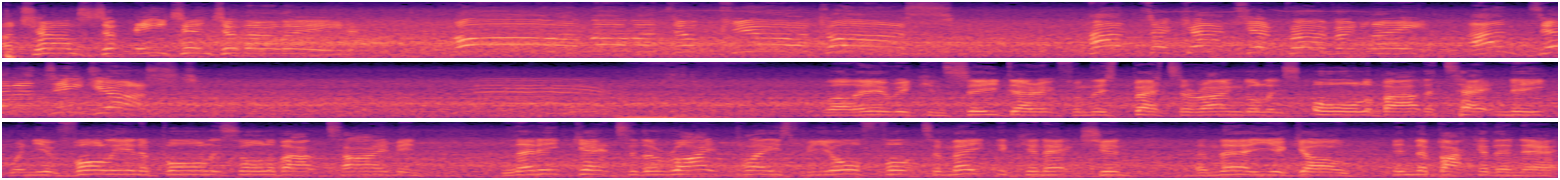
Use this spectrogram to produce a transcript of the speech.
A chance to eat into their lead. Oh, a moment of pure class! Had to catch it perfectly, and didn't he just? Well, here we can see, Derek, from this better angle, it's all about the technique. When you're volleying a ball, it's all about timing. Let it get to the right place for your foot to make the connection, and there you go, in the back of the net.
